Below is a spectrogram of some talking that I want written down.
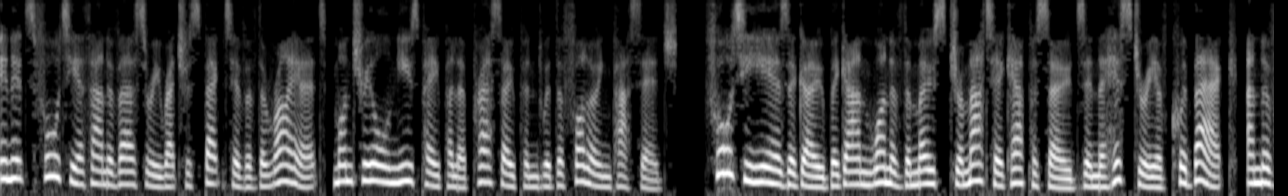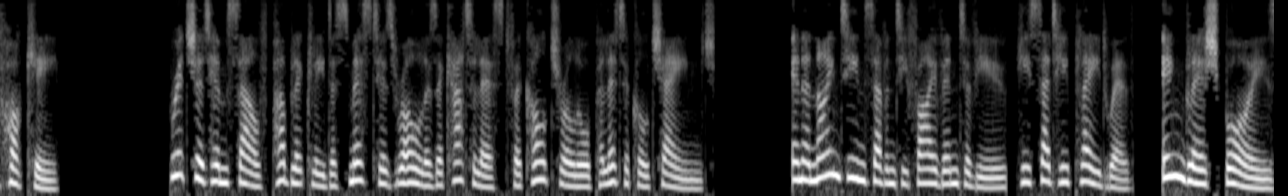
In its 40th anniversary retrospective of the riot, Montreal newspaper La Presse opened with the following passage. Forty years ago began one of the most dramatic episodes in the history of Quebec, and of hockey. Richard himself publicly dismissed his role as a catalyst for cultural or political change. In a 1975 interview, he said he played with English boys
